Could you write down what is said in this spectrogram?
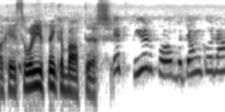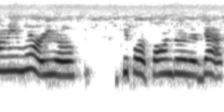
Okay, so what do you think about this? It's beautiful, but don't go down anymore. You'll people are falling to their death.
